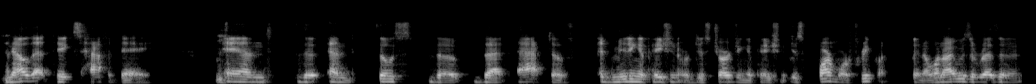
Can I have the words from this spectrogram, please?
Yeah. Now that takes half a day. Mm-hmm. And the and those the that act of admitting a patient or discharging a patient is far more frequent. You know, when I was a resident,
